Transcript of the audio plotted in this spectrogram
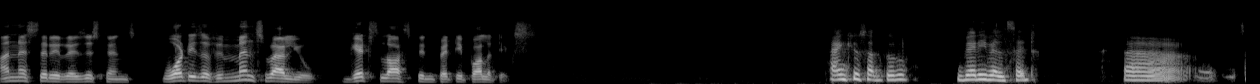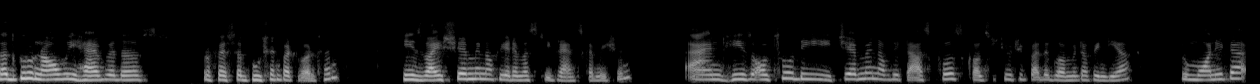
unnecessary resistance. What is of immense value gets lost in petty politics. Thank you, Sadhguru. Very well said. Uh, Sadhguru, now we have with us Professor Bhushan Patwardhan. He is Vice Chairman of University Grants Commission and he is also the Chairman of the task force constituted by the Government of India to monitor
